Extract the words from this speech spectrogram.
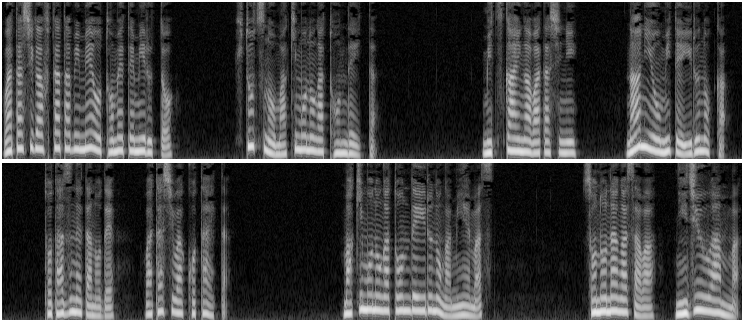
私が再び目を留めてみると、一つの巻物が飛んでいた。見つかいが私に何を見ているのか、と尋ねたので私は答えた。巻物が飛んでいるのが見えます。その長さは二十アンマ、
